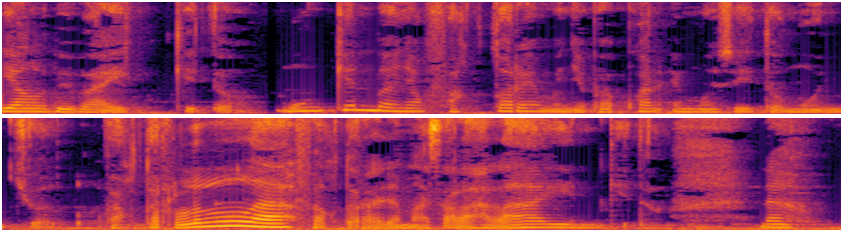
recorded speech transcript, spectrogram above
yang lebih baik gitu. Mungkin banyak faktor yang menyebabkan emosi itu muncul. Faktor lelah faktor ada masalah lain gitu. Nah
